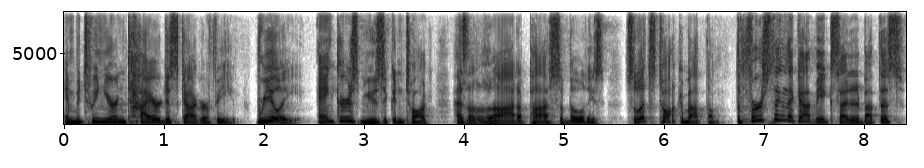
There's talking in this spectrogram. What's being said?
in between your entire discography. Really, Anchor's Music and Talk has a lot of possibilities, so let's talk about them. The first thing that got me excited about this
